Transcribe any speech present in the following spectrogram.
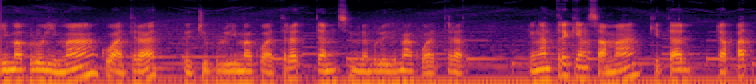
55 kuadrat 75 kuadrat dan 95 kuadrat dengan trik yang sama kita dapat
